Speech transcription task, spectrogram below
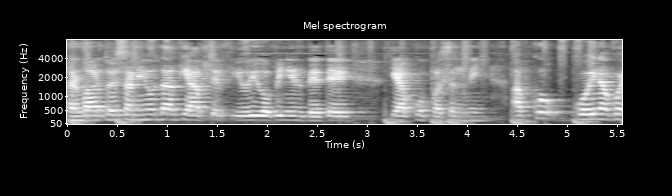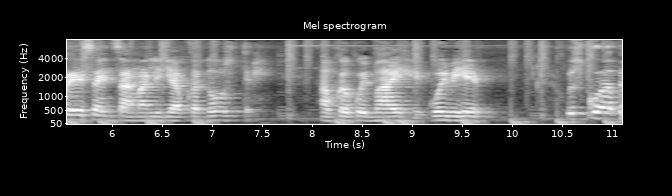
हर बार तो ऐसा नहीं होता कि आप सिर्फ़ यू ही ओपिनियन देते कि आपको पसंद नहीं। आपको कोई ना कोई ऐसा इंसान, मान लीजिए आपका दोस्त है आपका कोई भाई है, कोई भी है, उसको आप,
